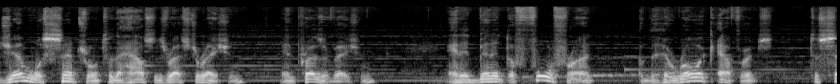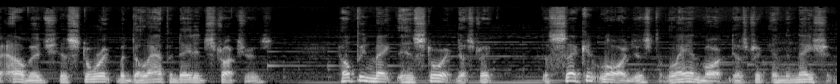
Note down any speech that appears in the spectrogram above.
Jim was central to the house's restoration and preservation and had been at the forefront of the heroic efforts to salvage historic but dilapidated structures, helping make the historic district the second largest landmark district in the nation.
